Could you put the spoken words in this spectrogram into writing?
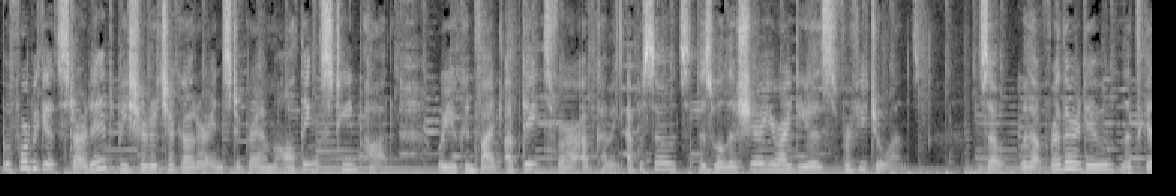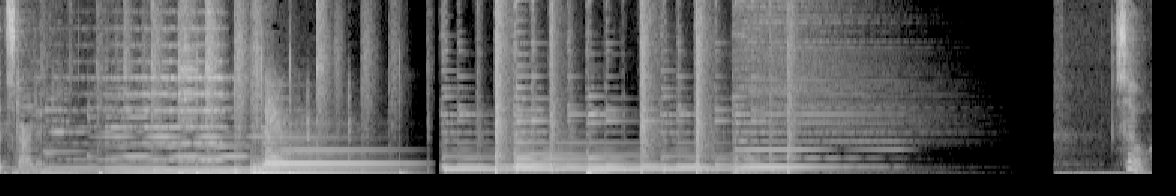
Before we get started, be sure to check out our Instagram, All Things Teen Pod, where you can find updates for our upcoming episodes as well as share your ideas for future ones. So, without further ado, let's get started. So,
